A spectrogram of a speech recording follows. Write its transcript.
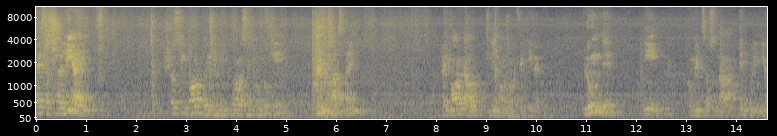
estas aliai ŝlosimvortoj, che mi volas enkonduki, vastajn, morga o ni morga, efektive, lunde ni comenzos la tempolinio,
